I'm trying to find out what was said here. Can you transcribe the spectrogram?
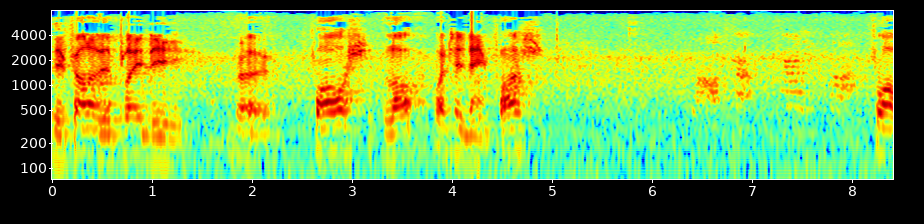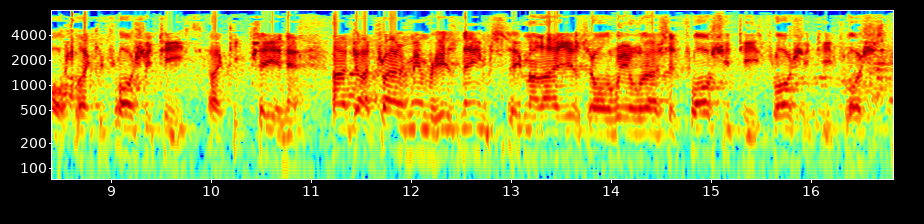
the fellow that played the uh, Foss, Law, what's his name? Floss. Floss, like you floss your teeth. I keep saying that. I, I try to remember his name to save my life yesterday all the way over. I said, floss your teeth, floss your teeth, floss your teeth.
